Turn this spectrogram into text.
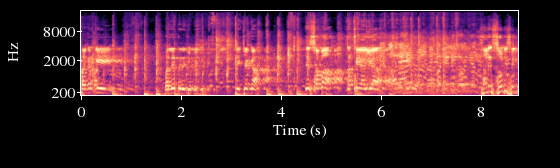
ਪਕੜ ਕੇ ਬੱਲੇ ਤੇਰੇ ਜੁਮੇ। ਤੇ ਜੱਗਾ ਤੇ ਸਭਾ ਨੱਥੇ ਆਲੀਆ ਸਾਡੇ ਸੋਢੀ ਸਿੰਘ।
